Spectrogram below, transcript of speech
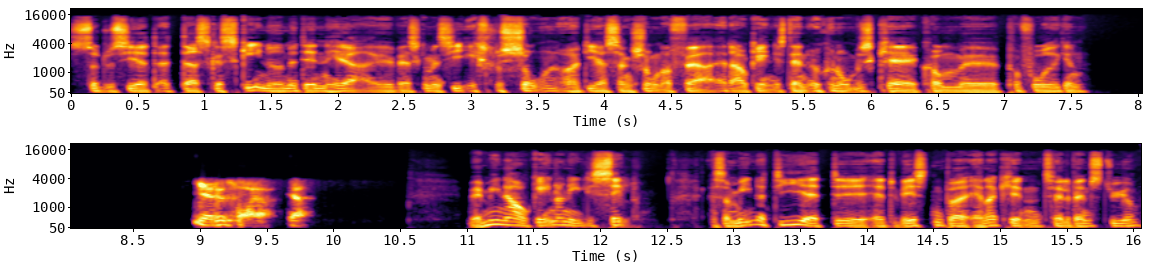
Så du siger, at, der skal ske noget med den her, øh, hvad skal man sige, eksplosion og de her sanktioner, før at Afghanistan økonomisk kan komme øh, på fod igen? Ja, det tror jeg, ja. Hvad mener afghanerne egentlig selv? Altså mener de, at, øh, at Vesten bør anerkende Talibans styre?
